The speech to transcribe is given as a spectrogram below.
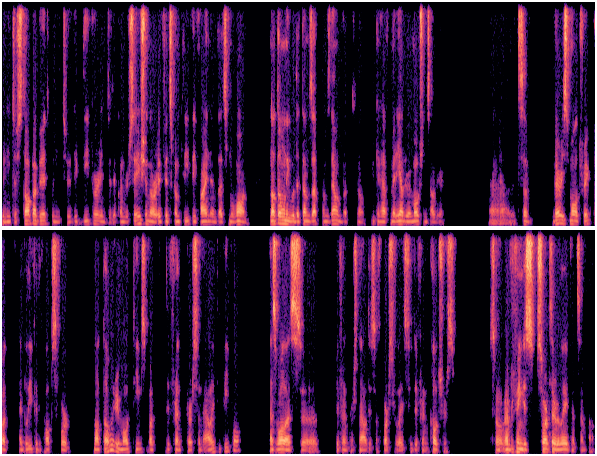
we need to stop a bit, we need to dig deeper into the conversation, or if it's completely fine and let's move on. Not only with the thumbs up, thumbs down, but you know, you can have many other emotions out there. Uh, it's a very small trick, but I believe it helps for not only remote teams, but different personality people, as well as uh, different personalities, of course, relates to different cultures. So everything is sort of related somehow.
